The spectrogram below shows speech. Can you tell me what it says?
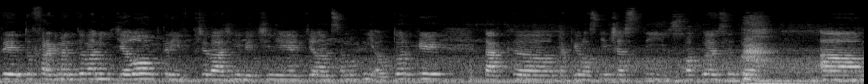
Ty, to fragmentované tělo, který v převážné většině je tělem samotné autorky, tak, uh, tak je vlastně častý, opakuje se to. A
